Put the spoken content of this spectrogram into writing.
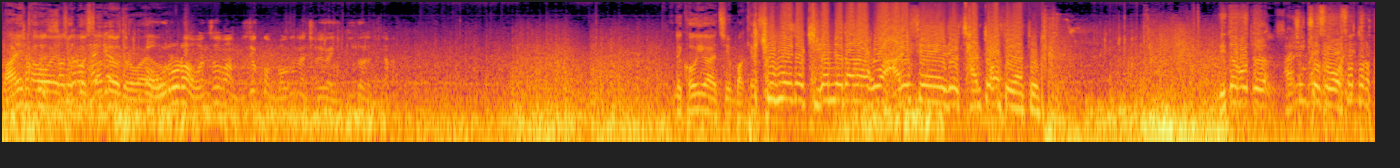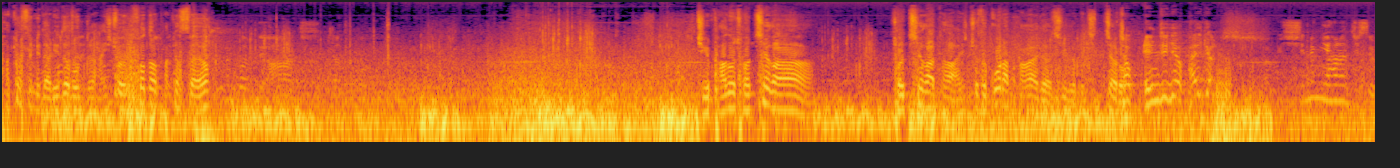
많이 타워에 적군 썬더러 그 들어와요. 오로라 원소만 무조건 먹으면 저희가 이기거든요 근데 거기가 지금 막혔어. 초보에서 기갑여단하고 RSN 애들 잔뜩 왔어요 잔뜩 리더분들 안식초소 선도로 바뀌었습니다 리더분들 안식초소 선도로 바뀌었어요 지금 반호 전체가 전체가 다 안식초소 꼬라 박아야 돼요 지금 진짜로. 적 엔지니어 발견. 신흥이 하는 짓을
